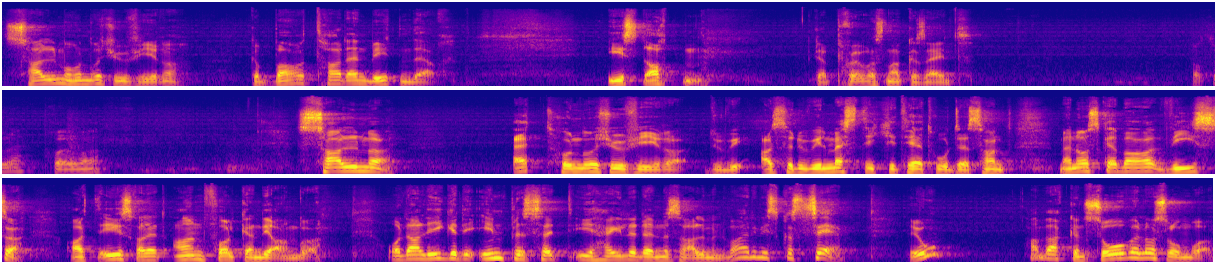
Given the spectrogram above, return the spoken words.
Salme 124. Jeg skal bare ta den biten der. I starten skal prøve å snakke seint. Hørte du det? Prøve. Salme 124. Du vil, altså, du vil mest ikke til tro det er sant, men nå skal jeg bare vise at Israel er et annet folk enn de andre. Og Da ligger det implisitt i hele denne salmen. Hva er det vi skal se? Jo, han verken sover eller slumrer.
